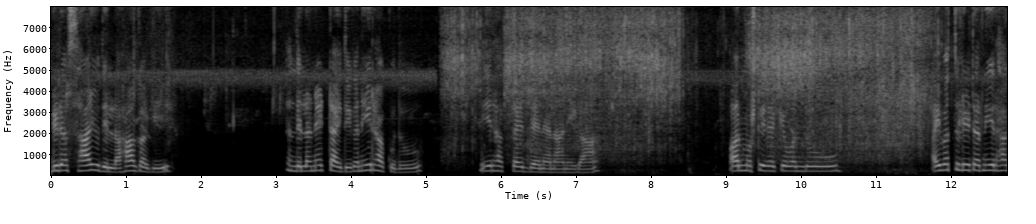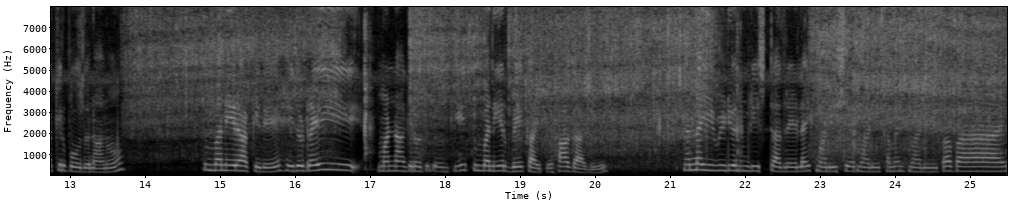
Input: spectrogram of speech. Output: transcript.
ಗಿಡ ಸಾಯುವುದಿಲ್ಲ. ಹಾಗಾಗಿ ನಂದೆಲ್ಲ ನೆಟ್ಟಾಯಿತು. ಈಗ ನೀರು ಹಾಕೋದು. ನೀರು ಹಾಕ್ತಾ ಇದ್ದೇನೆ ನಾನೀಗ. ಆಲ್ಮೋಸ್ಟ್ ಇದಕ್ಕೆ ಒಂದು ಐವತ್ತು ಲೀಟರ್ ನೀರು ಹಾಕಿರ್ಬೋದು ನಾನು. ತುಂಬ ನೀರು ಹಾಕಿದೆ. ಇದು ಡ್ರೈ ಮಣ್ಣಾಗಿರೋದಕ್ಕೆ ತುಂಬ ನೀರು ಬೇಕಾಯಿತು. ಹಾಗಾಗಿ ನನ್ನ ಈ ವಿಡಿಯೋ ನಿಮಗೆ ಇಷ್ಟ ಆದರೆ ಲೈಕ್ ಮಾಡಿ ಶೇರ್ ಮಾಡಿ ಕಮೆಂಟ್ ಮಾಡಿ. ಬಾಯ್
